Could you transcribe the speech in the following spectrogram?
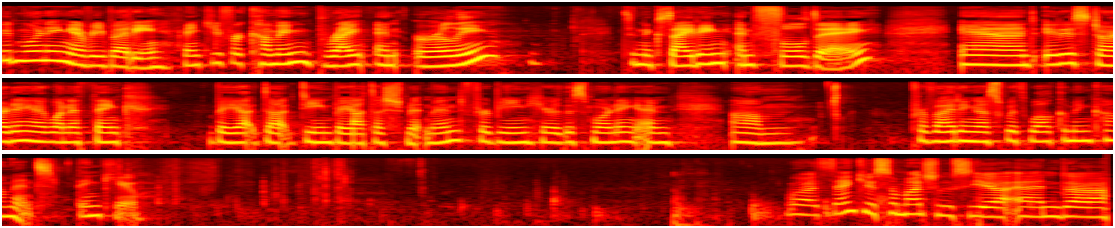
Good morning, everybody. Thank you for coming bright and early. It's an exciting and full day. And it is starting. I want to thank Dean Beate Schmittman for being here this morning and um, providing us with welcoming comments. Thank you. Well, thank you so much, Lucia, and uh,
